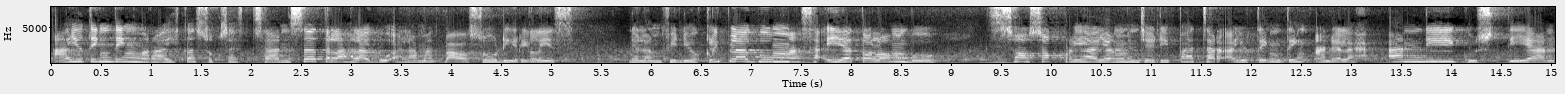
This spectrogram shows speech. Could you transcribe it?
Ayu Ting Ting meraih kesuksesan setelah lagu Alamat Palsu dirilis. Dalam video klip lagu Masa Iya Tolong Bu, sosok pria yang menjadi pacar Ayu Ting Ting adalah Andi Gustian.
